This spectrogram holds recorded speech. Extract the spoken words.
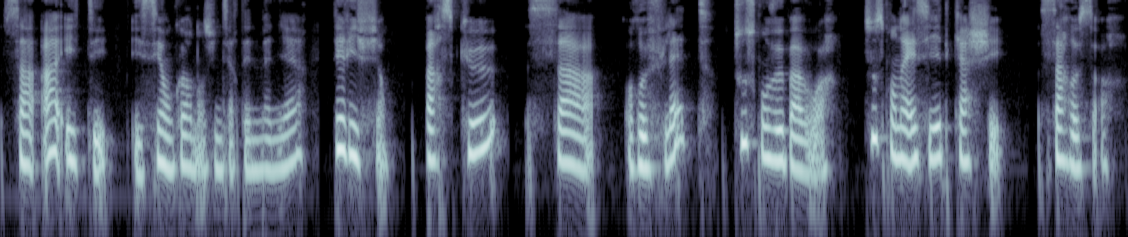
ça a été, et c'est encore dans une certaine manière, terrifiant parce que ça reflète tout ce qu'on veut pas voir, tout ce qu'on a essayé de cacher, ça ressort.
